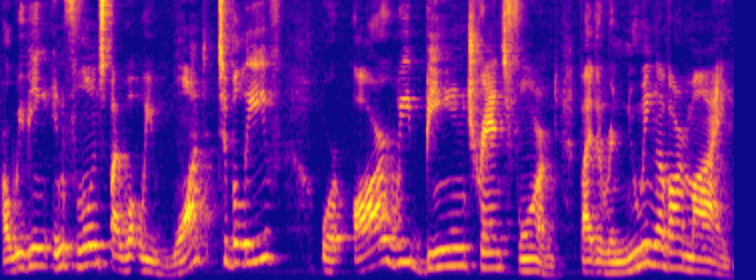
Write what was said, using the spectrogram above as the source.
Are we being influenced by what we want to believe? Or are we being transformed by the renewing of our mind,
